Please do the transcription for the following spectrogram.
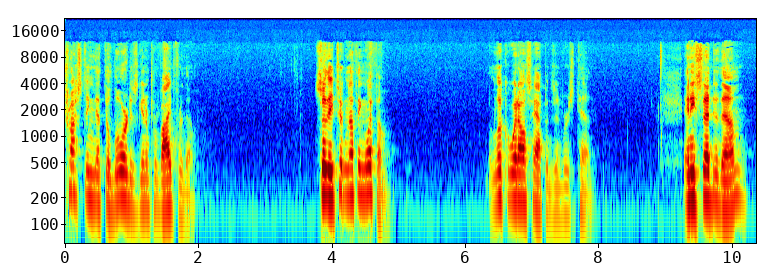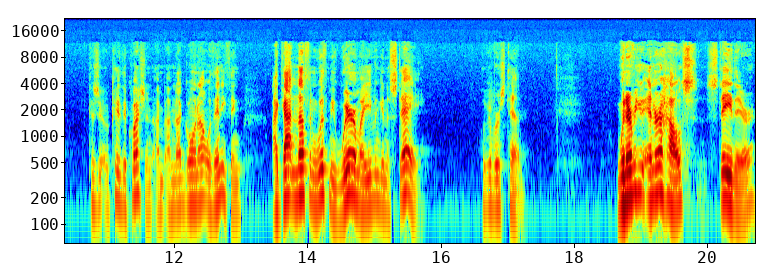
trusting that the Lord is going to provide for them. So they took nothing with them. Look at what else happens in verse 10. And he said to them, because, okay, the question, I'm, I'm not going out with anything. I got nothing with me. Where am I even going to stay? Look at verse 10. Whenever you enter a house, stay there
